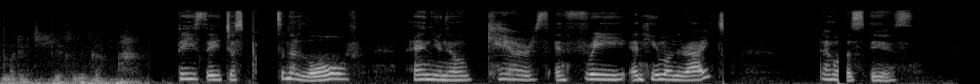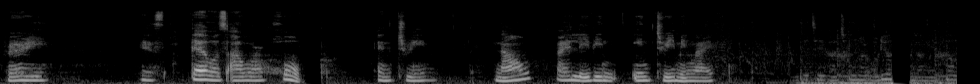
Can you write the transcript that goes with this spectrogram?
한마디 해주시겠습니까? they say just personal love and you know cares and free and human rights that was is very yes that was our hope and dream now i live in in dreaming life 근데 제가 정말 어려운 상황에서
